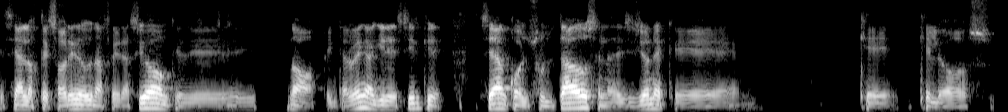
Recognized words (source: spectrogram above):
sean los tesoreros de una federación, que no, que intervenga quiere decir que sean consultados en las decisiones que, que, los,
